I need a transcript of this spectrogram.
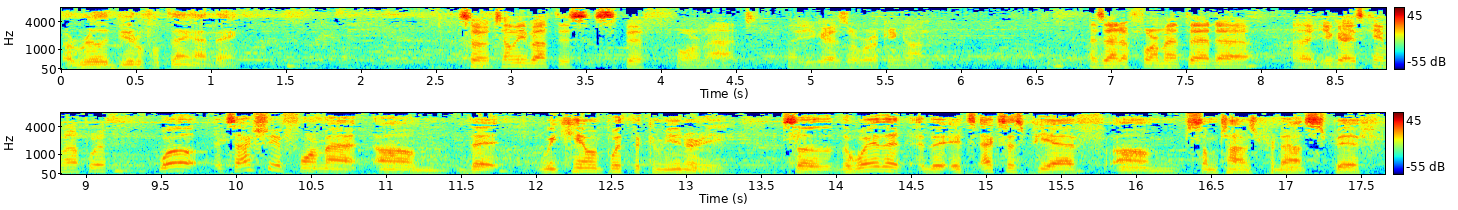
a really beautiful thing, I think. So tell me about this Spiff format that you guys are working on. Is that a format that uh, uh, you guys came up with? Well, it's actually a format um, that we came up with the community. So the way that the, it's XSPF, um, sometimes pronounced Spiff,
